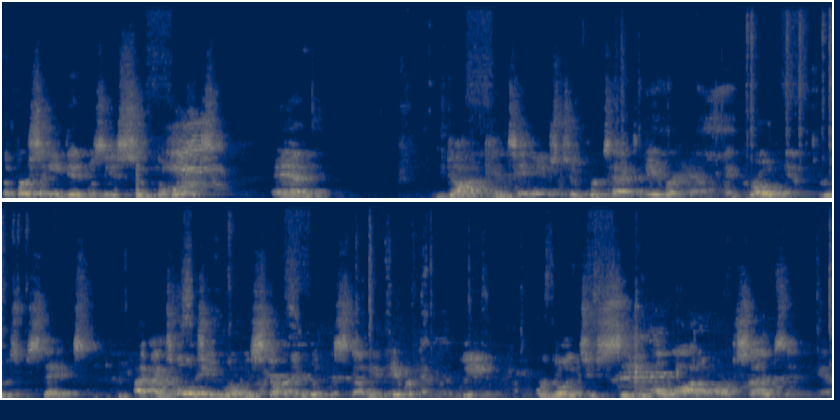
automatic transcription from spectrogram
the first thing he did was he assumed the worst. And God continues to protect Abraham and grow him through his mistakes. I, I told you when we started with the study of Abraham that we were going to see a lot of ourselves in him.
